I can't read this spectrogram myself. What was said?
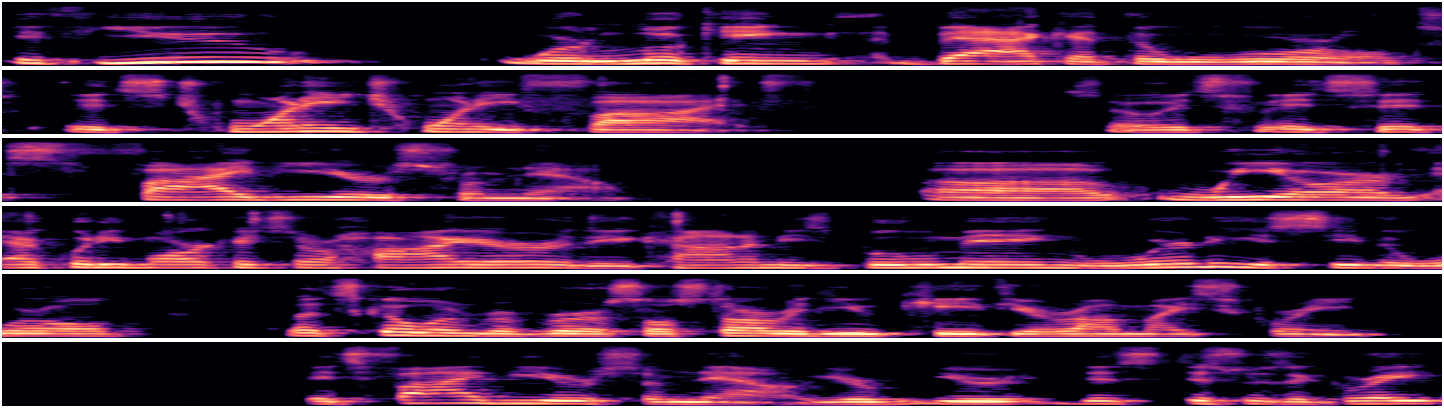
If you were looking back at the world, it's 2025. So it's it's it's five years from now. Uh, we are equity markets are higher, the economy's booming. Where do you see the world? Let's go in reverse. I'll start with you, Keith. You're on my screen. It's five years from now. You're you're this this was a great.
